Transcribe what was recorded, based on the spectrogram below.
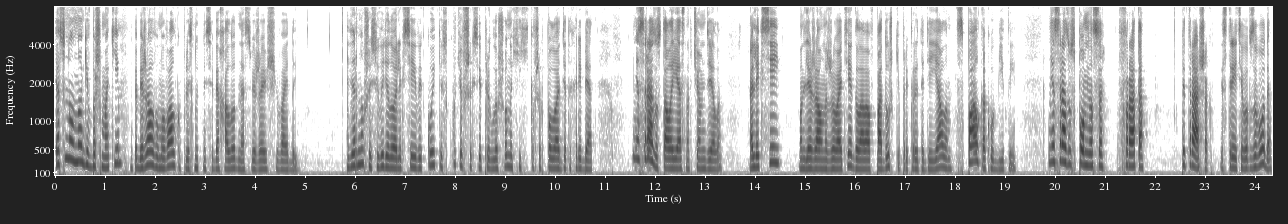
Я сунул ноги в башмаки и побежал в умывалку плеснуть на себя холодной освежающей воды. Вернувшись, увидел у Алексеевой койки скучившихся и приглушенных хихикавших полуодетых ребят. Мне сразу стало ясно, в чем дело. Алексей он лежал на животе, голова в подушке, прикрыт одеялом, спал, как убитый. Мне сразу вспомнился фрата Петрашек из третьего взвода,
